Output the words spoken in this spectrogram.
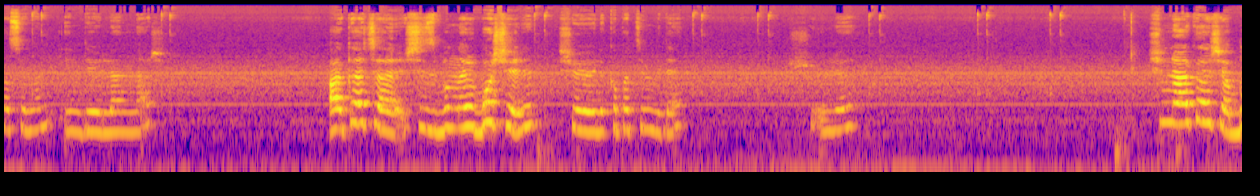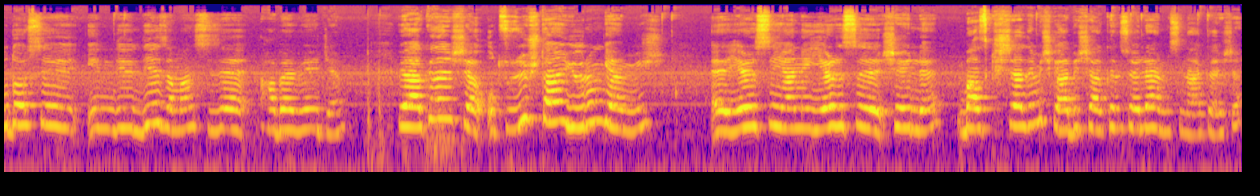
Basalım indirilenler. Arkadaşlar siz bunları boş verin. Şöyle kapatayım bir de. Şöyle. Şimdi arkadaşlar bu dosyayı indirildiği zaman size haber vereceğim. Ve arkadaşlar 33 tane yorum gelmiş. Ee, yarısı yani yarısı şeyle. Bazı kişiler demiş ki abi şarkını söyler misin arkadaşlar?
